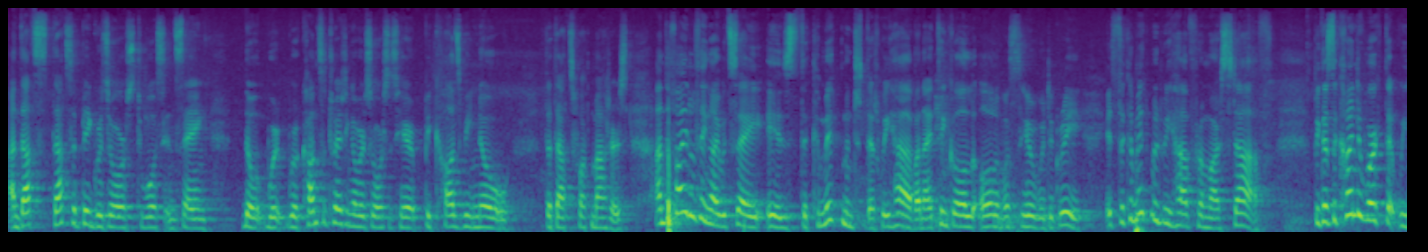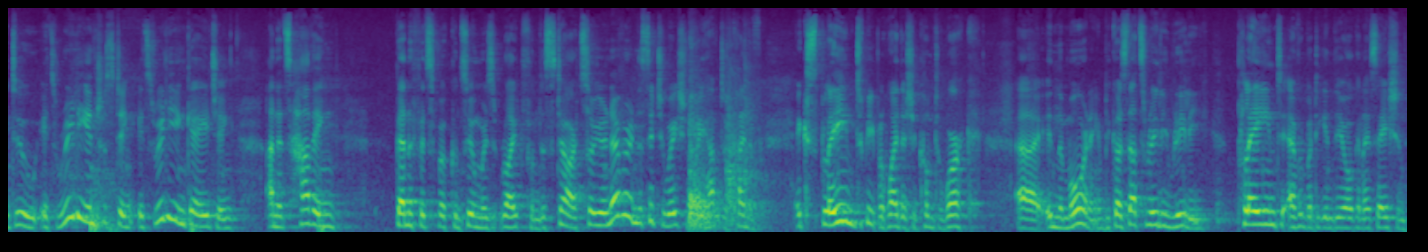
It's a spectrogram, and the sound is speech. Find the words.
And that's, that's a big resource to us in saying, no, we're, we're concentrating our resources here because we know that that's what matters. And the final thing I would say is the commitment that we have, and I think all, all of us here would agree, it's the commitment we have from our staff. Because the kind of work that we do, it's really interesting, it's really engaging, and it's having benefits for consumers right from the start. So you're never in the situation where you have to kind of explain to people why they should come to work uh, in the morning because that's really, really plain to everybody in the organisation.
